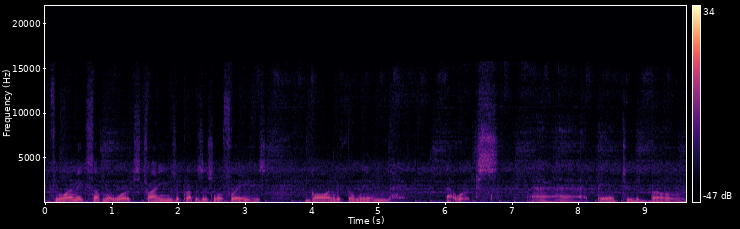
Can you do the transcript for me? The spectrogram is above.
if you want to make something that works, try to use a prepositional phrase. Gone with the wind. That works. Uh, bad to the bone.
